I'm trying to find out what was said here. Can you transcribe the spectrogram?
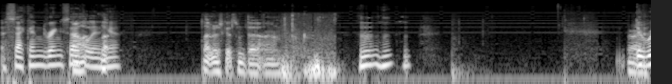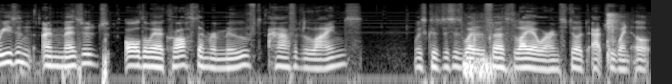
a second ring circle in let- here. Let me just get some dirt, on. The reason I measured all the way across, then removed half of the lines, was because this is where the first layer where I'm stood actually went up.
